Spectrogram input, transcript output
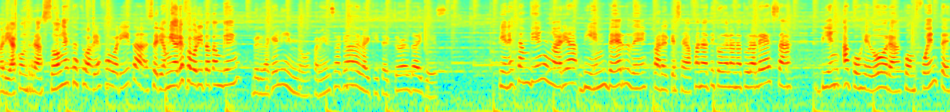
María, con razón, esta es tu área favorita. ¿Sería mi área favorita también? ¿Verdad que lindo? Parece sacada del Architectural Digest. Tienes también un área bien verde para el que sea fanático de la naturaleza, bien acogedora, con fuentes.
